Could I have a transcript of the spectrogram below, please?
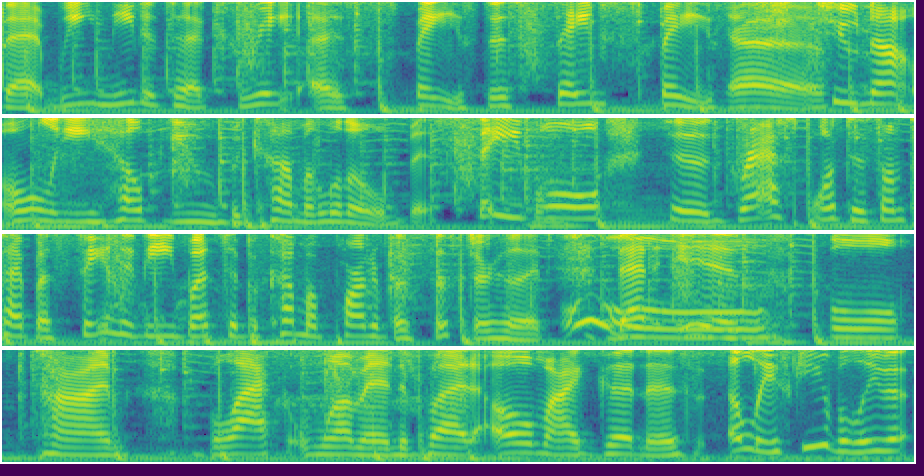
that we needed to create a space, this safe space yes. to not only help you become a little bit stable, to grasp onto some type of sanity, but to become a part of a sisterhood Ooh. that is full time black woman. But oh my goodness, Elise, can you believe it?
